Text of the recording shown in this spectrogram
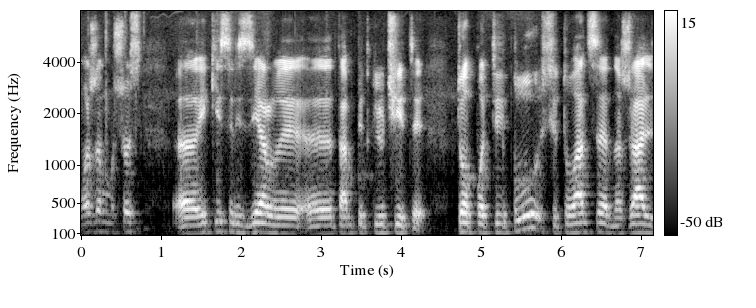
можемо щось, е, якісь резерви е, там підключити. То по теплу ситуація, на жаль,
